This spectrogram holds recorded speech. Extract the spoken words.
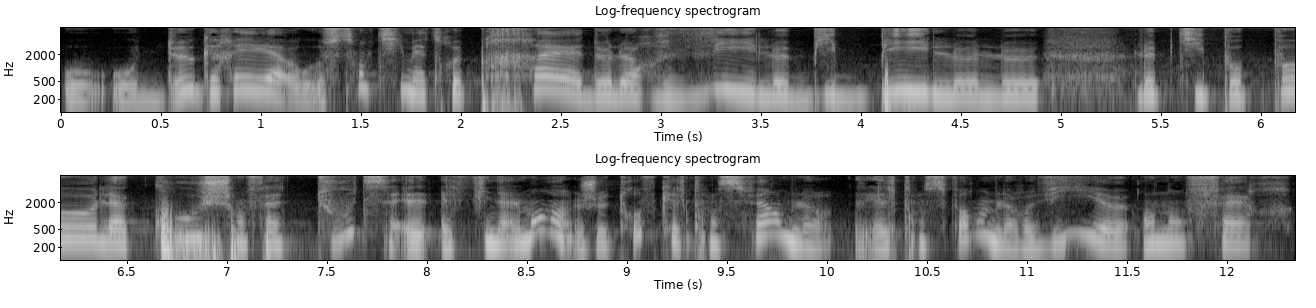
au, au, degré, au centimètre près de leur vie, le bibi, le, le, le petit popo, la couche, enfin toutes, elles, finalement, je trouve qu'elles transforment leur, elles transforment leur vie euh, en enfer.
